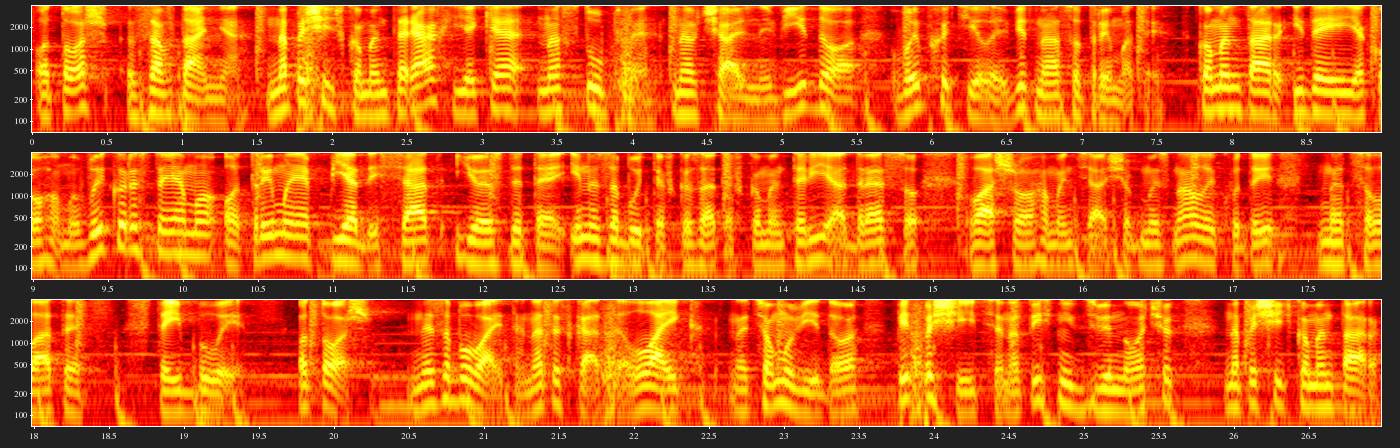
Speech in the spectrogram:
Отож, завдання. Напишіть в коментарях, яке наступне навчальне відео ви б хотіли від нас отримати. Коментар, ідеї якого ми використаємо, отримає 50 USDT. І не забудьте вказати в коментарі адресу вашого гаманця, щоб ми знали, куди надсилати стейбли. Отож, не забувайте натискати лайк на цьому відео, підпишіться, натисніть дзвіночок, напишіть коментар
